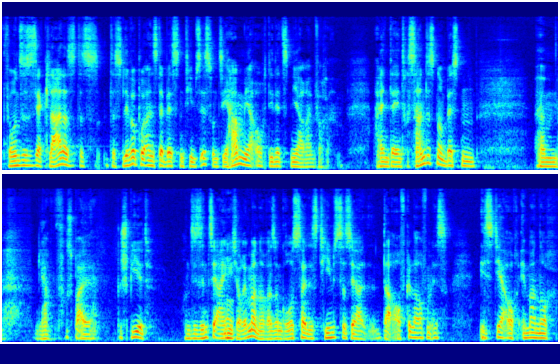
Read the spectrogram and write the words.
für uns ist es ja klar, dass, dass, dass Liverpool eines der besten Teams ist und sie haben ja auch die letzten Jahre einfach einen der interessantesten und besten ähm, ja, Fußball gespielt. Und sie sind es ja eigentlich mhm. auch immer noch. Also ein Großteil des Teams, das ja da aufgelaufen ist, ist ja auch immer noch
